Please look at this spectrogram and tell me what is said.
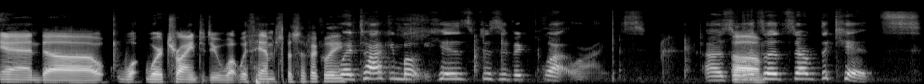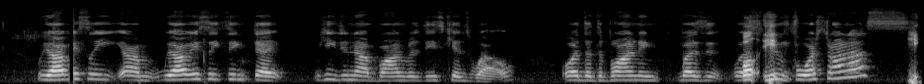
And uh, what we're trying to do what with him specifically? We're talking about his specific plot lines. Uh, so Um, let's let's start with the kids. We obviously um, we obviously think that he did not bond with these kids well, or that the bonding was it was Well, he- too forced on us. He,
